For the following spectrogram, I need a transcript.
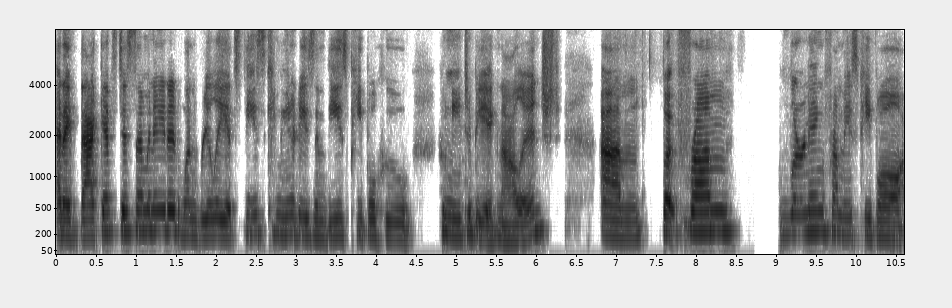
And I, that gets disseminated when really it's these communities and these people who who need to be acknowledged. Um, but from learning from these people,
